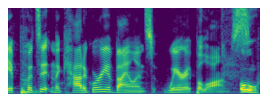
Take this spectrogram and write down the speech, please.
It puts it in the category of violence where it belongs. Oh,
